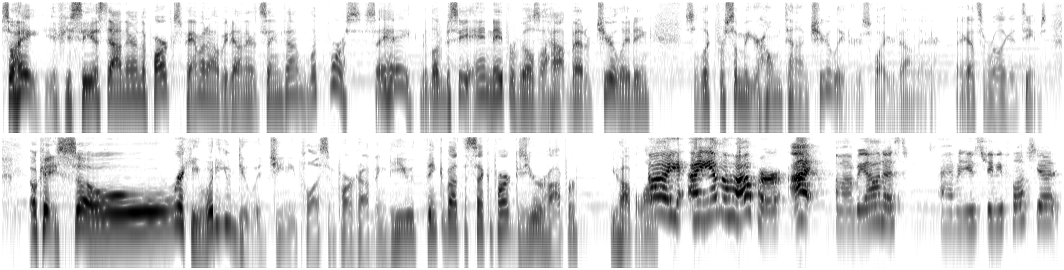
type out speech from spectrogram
So hey, if you see us down there in the parks, Pam and I'll be down there at the same time. Look for us. Say hey. We'd love to see you. And Naperville's a hotbed of cheerleading, so look for some of your hometown cheerleaders while you're down there. They got some really good teams. Okay, so Ricky, what do you do with Genie Plus and park hopping? Do you think about the second part because you're a hopper? You hop a lot. I I am a hopper. I I'm gonna be honest. I haven't used Genie Plus yet.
